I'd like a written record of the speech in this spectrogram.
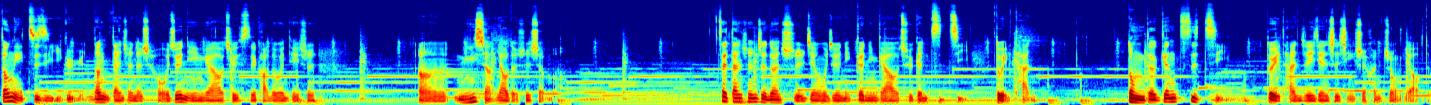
当你自己一个人，当你单身的时候，我觉得你应该要去思考的问题是，嗯，你想要的是什么？在单身这段时间，我觉得你更应该要去跟自己对谈，懂得跟自己对谈这一件事情是很重要的。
